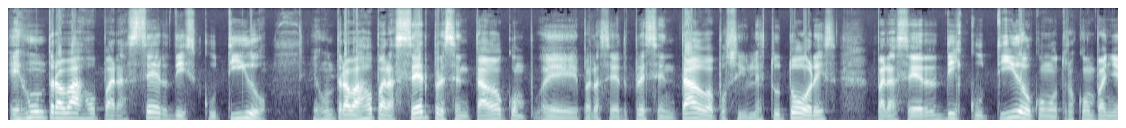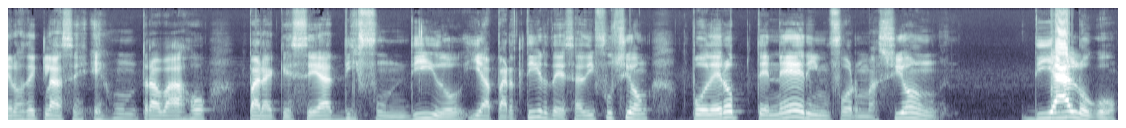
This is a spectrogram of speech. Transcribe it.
es un trabajo para ser discutido es un trabajo para ser presentado, eh, para ser presentado a posibles tutores, para ser discutido con otros compañeros de clase. Es un trabajo para que sea difundido y a partir de esa difusión poder obtener información, diálogo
